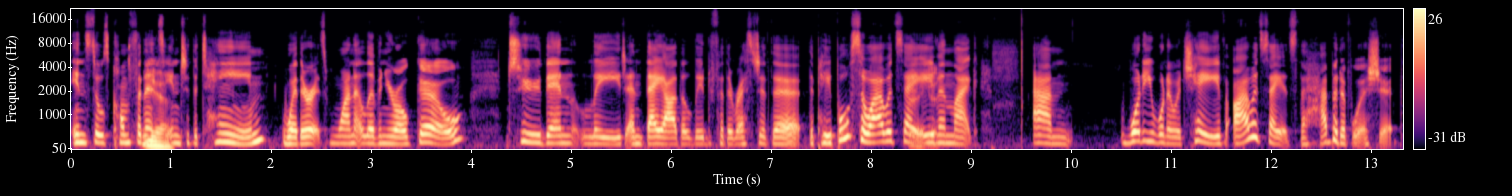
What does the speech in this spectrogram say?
instills confidence Yeah. into the team, whether it's one 11 year old girl, to then lead, and they are the lid for the rest of the, the people. So I would say, Very good. even like, um, what do you want to achieve? I would say it's the habit of worship.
